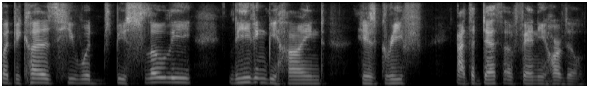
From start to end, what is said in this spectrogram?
but because he would be slowly leaving behind his grief at the death of Fanny Harville.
